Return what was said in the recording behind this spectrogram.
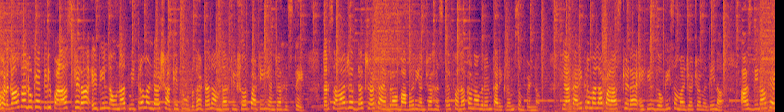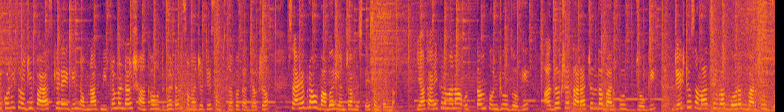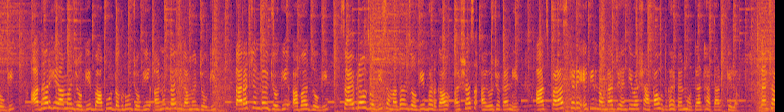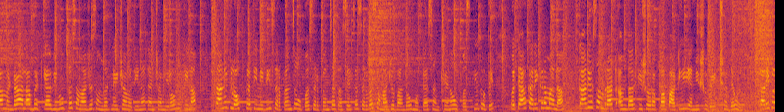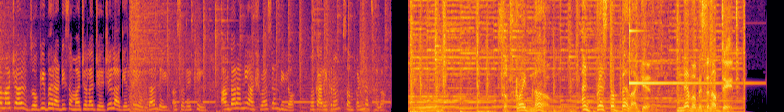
भडगाव तालुक्यातील पळासखेडा येथील नवनाथ मित्रमंडळ शाखेचं उद्घाटन आमदार किशोर पाटील यांच्या हस्ते. तर समाज अध्यक्ष साहेबराव बाबर यांच्या हस्ते फलक अनावरण कार्यक्रम संपन्न. या कार्यक्रमाला पळासखेडा येथील जोगी समाजाच्या वतीनं आज दिनांक एकोणीस रोजी पळासखेडा येथील नवनाथ मित्रमंडळ शाखा उद्घाटन समाजाचे संस्थापक अध्यक्ष साहेबराव बाबर यांच्या हस्ते संपन्न. या कार्यक्रमाला उत्तम पुंजू जोगी अध्यक्ष ताराचंद बारकू जोगी ज्येष्ठ समाजसेवक गोरख बारकू जोगी आधार हिरामन जोगी बापू दगडू जोगी आनंद हिरामन जोगी ताराचंद जोगी आबा जोगी साहेबराव जोगी समाधान जोगी भडगाव अशाच आयोजकांनी आज पळासखेडे येथील नवनाथ जयंती व शाखा उद्घाटन मोत्यात हातात केलं. त्यांच्या मंडळाला भटक्या विमुक्त समाज संघटनेच्या वतीनं त्यांच्या मिरवणुकीला स्थानिक लोकप्रतिनिधी सरपंच उपसरपंच तसेच सर्व समाज बांधव मोठ्या संख्येनं उपस्थित होते व त्या कार्यक्रमाला कार्यसम्राट आमदार किशोरप्पा पाटील यांनी शुभेच्छा देऊन कार्यक्रमाच्या जोगी भराडी समाजाला जे जे लागेल ते योगदान देईल असं देखील आमदारांनी आश्वासन दिलं व कार्यक्रम संपन्न झाला. Subscribe now and press the bell icon never miss an update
